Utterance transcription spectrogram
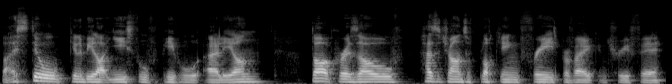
but it's still going to be like useful for people early on. Dark Resolve has a chance of blocking, freeze, provoke, and true fear.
